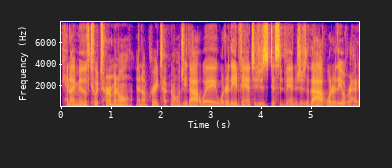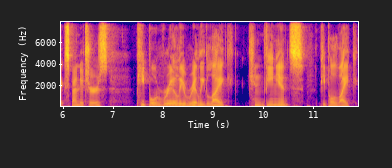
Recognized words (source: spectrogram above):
Can I move to a terminal and upgrade technology that way? What are the advantages, disadvantages of that? What are the overhead expenditures? People really, really like convenience. People like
